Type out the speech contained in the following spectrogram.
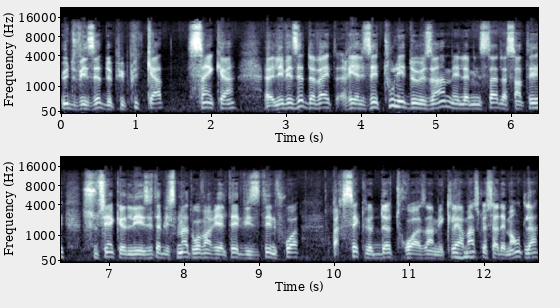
eu de visite depuis plus de quatre, cinq ans. Euh, les visites devaient être réalisées tous les deux ans, mais le ministère de la Santé soutient que les établissements doivent en réalité être visités une fois par cycle de trois ans. Mais clairement, ce que ça démontre, là,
